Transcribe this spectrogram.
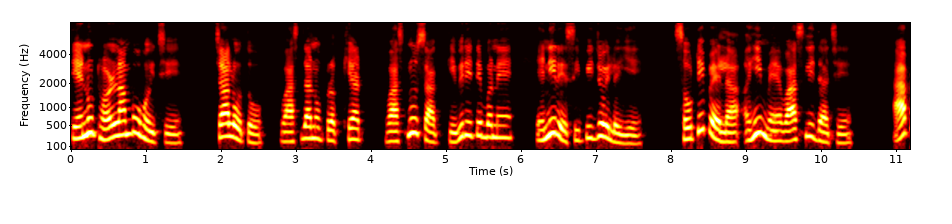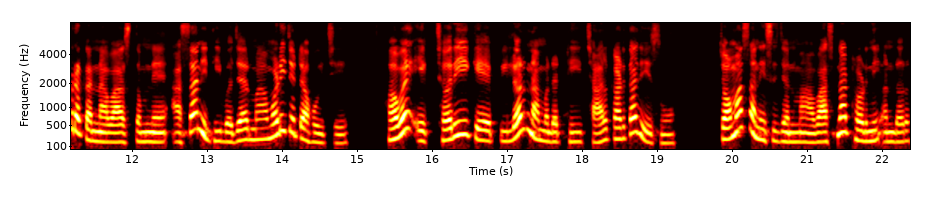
તેનું થળ લાંબુ હોય છે. ચાલો તો વાસદાનું પ્રખ્યાત વાસનું શાક કેવી રીતે બને એની રેસીપી જોઈ લઈએ. સૌથી પહેલાં અહીં મેં વાસ લીધા છે. આ પ્રકારના વાસ તમને આસાનીથી બજારમાં મળી જતા હોય છે. હવે એક છરી કે પિલરના મદદથી છાલ કાઢતા જઈશું. ચોમાસાની સિઝનમાં વાસના થળની અંદર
